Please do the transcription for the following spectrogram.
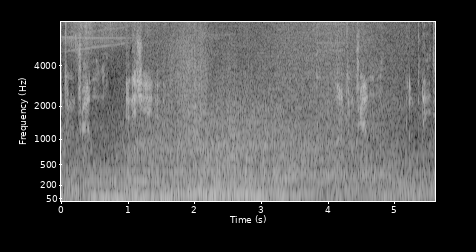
Quantum travel initiated. Quantum travel complete.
